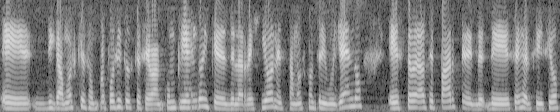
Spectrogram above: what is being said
eh, digamos que son propósitos que se van cumpliendo y que desde la región estamos contribuyendo. Esto hace parte de, ese ejercicio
